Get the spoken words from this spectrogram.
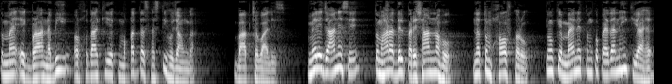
تو میں ایک بڑا نبی اور خدا کی ایک مقدس ہستی ہو جاؤں گا۔ باپ چوالیس۔ میرے جانے سے تمہارا دل پریشان نہ ہو، نہ تم خوف کرو، کیونکہ میں نے تم کو پیدا نہیں کیا ہے،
